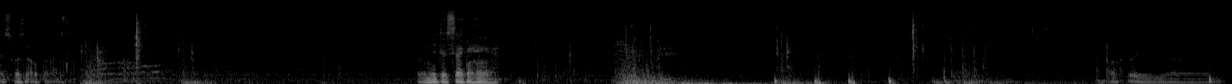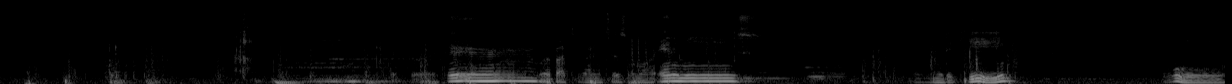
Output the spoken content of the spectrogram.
This wasn't open last time. We need the second hand. Some more enemies. We need a key. Ooh.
